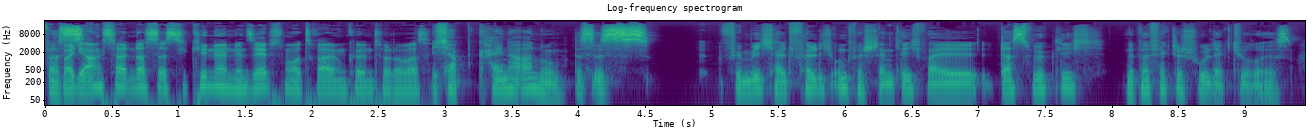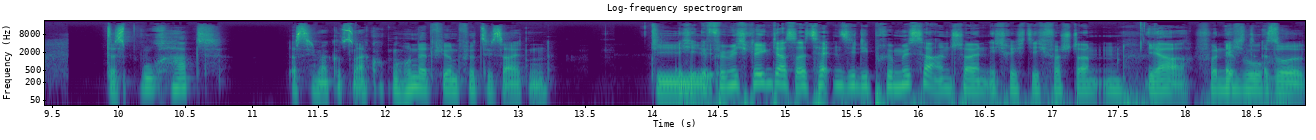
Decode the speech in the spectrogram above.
Was, Weil die Angst hatten, dass das die Kinder in den Selbstmord treiben könnte, oder was? Ich habe keine Ahnung. Das ist für mich halt völlig unverständlich, weil das wirklich eine perfekte Schullektüre ist. Das Buch hat, lass ich mal kurz nachgucken, 144 Seiten. Die, ich, für mich klingt das, als hätten sie die Prämisse anscheinend nicht richtig verstanden. Ja, von dem echt, Buch. Also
